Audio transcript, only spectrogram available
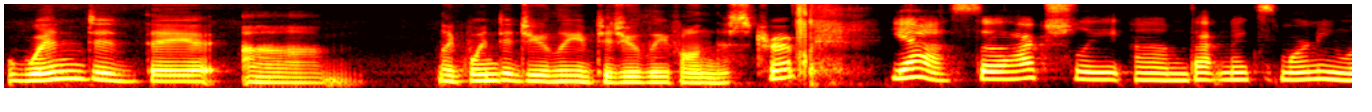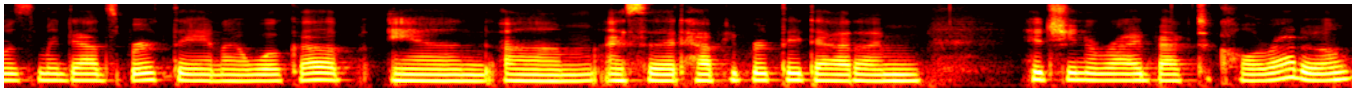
When did they, um, like, when did you leave? Did you leave on this trip? Yeah, so actually, um, that next morning was my dad's birthday, and I woke up and um, I said, Happy birthday, Dad. I'm hitching a ride back to Colorado.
